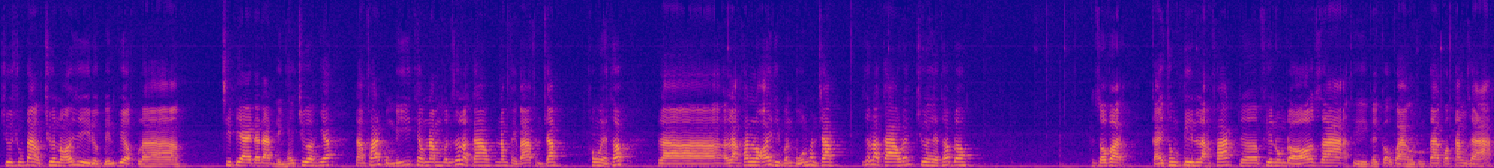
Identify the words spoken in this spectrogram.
chứ chúng ta chưa nói gì được đến việc là CPI đã đạt đỉnh hay chưa nhé. Lạm phát của Mỹ theo năm vẫn rất là cao 5,3% không hề thấp. Là lạm phát lõi thì vẫn 4% rất là cao đấy chưa hề thấp đâu. Do vậy cái thông tin lạm phát ờ, phiên hôm đó ra thì cái cậu vàng của chúng ta có tăng giá.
